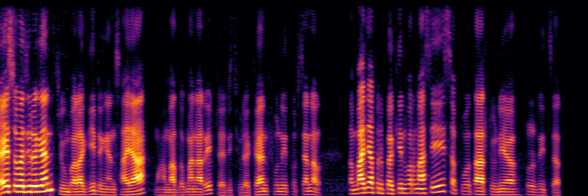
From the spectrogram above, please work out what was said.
Hai Sobat Juragan, jumpa lagi dengan saya Muhammad Lukman Arif dari Juragan Furniture Channel. Tempatnya berbagi informasi seputar dunia furniture.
